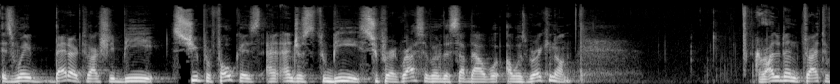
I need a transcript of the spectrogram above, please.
it's way better to actually be super focused and, and just to be super aggressive with the stuff that I, w- I was working on. Rather than try to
